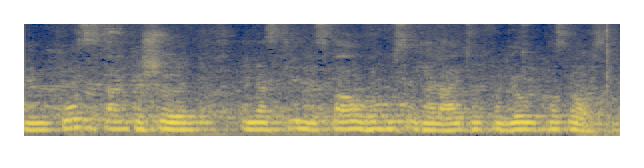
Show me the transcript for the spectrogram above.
ein großes Dankeschön an das Team des Bauhofs unter Leitung von Jürgen Koslowski.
